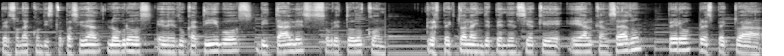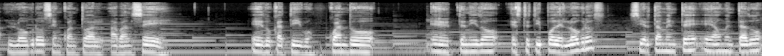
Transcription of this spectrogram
persona con discapacidad, logros educativos, vitales, sobre todo con respecto a la independencia que he alcanzado pero respecto a logros en cuanto al avance educativo, cuando he tenido este tipo de logros, ciertamente he aumentado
